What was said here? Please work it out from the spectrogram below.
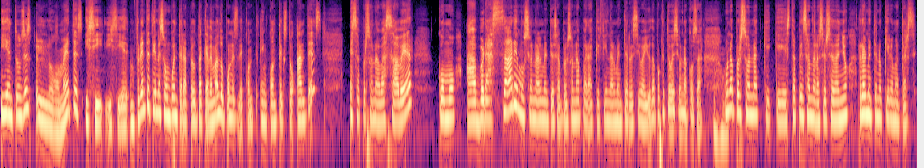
Y entonces lo metes. Y si, y si enfrente tienes a un buen terapeuta que además lo pones en contexto antes, esa persona va a saber cómo abrazar emocionalmente a esa persona para que finalmente reciba ayuda. Porque te voy a decir una cosa, una persona que, que, está pensando en hacerse daño realmente no quiere matarse,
